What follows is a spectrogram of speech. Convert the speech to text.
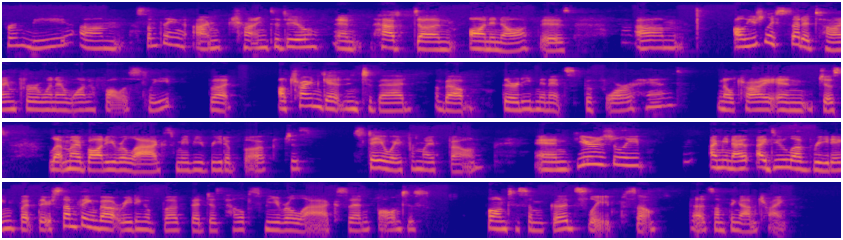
For me, um, something I'm trying to do and have done on and off is um, I'll usually set a time for when I want to fall asleep, but I'll try and get into bed about 30 minutes beforehand. And I'll try and just let my body relax, maybe read a book, just stay away from my phone. And usually, I mean, I, I do love reading, but there's something about reading a book that just helps me relax and fall into fall into some good sleep. So that's something I'm trying.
